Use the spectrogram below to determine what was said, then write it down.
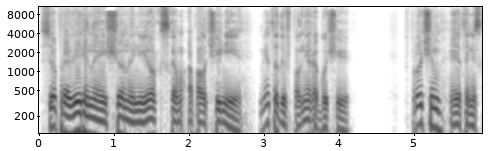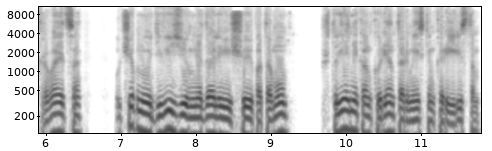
Все проверено еще на Нью-Йоркском ополчении, методы вполне рабочие. Впрочем, это не скрывается, учебную дивизию мне дали еще и потому, что я не конкурент армейским карьеристам.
